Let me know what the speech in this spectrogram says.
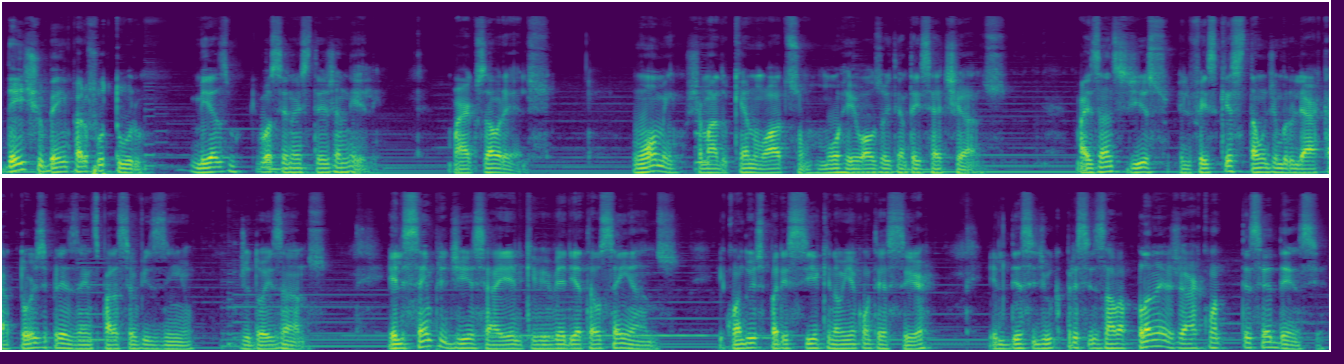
Deixe o bem para o futuro, mesmo que você não esteja nele. Marcos Aurelius. Um homem chamado Ken Watson morreu aos 87 anos. Mas antes disso, ele fez questão de embrulhar 14 presentes para seu vizinho, de dois anos. Ele sempre disse a ele que viveria até os 100 anos, e quando isso parecia que não ia acontecer, ele decidiu que precisava planejar com antecedência.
